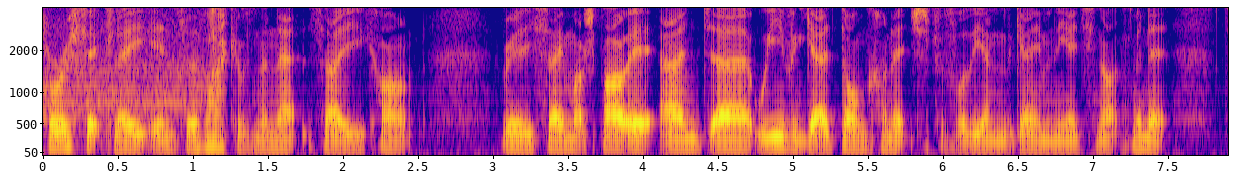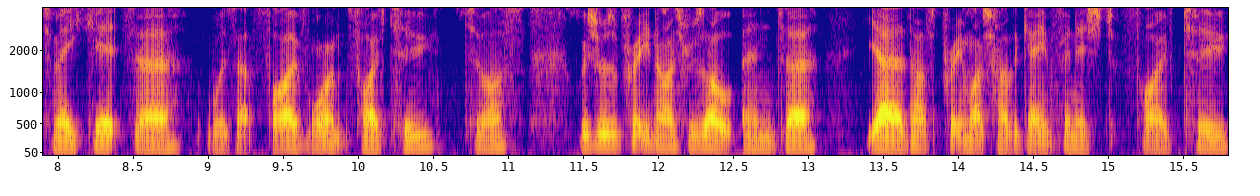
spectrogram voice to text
horrifically into the back of the net, so you can't really say much about it. And uh, we even get a donk on it just before the end of the game in the 89th minute to make it, uh, was that 5 1, 5 2 to us, which was a pretty nice result. And uh, yeah, that's pretty much how the game finished 5 2.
